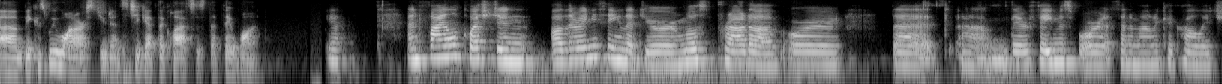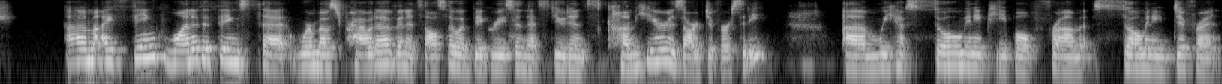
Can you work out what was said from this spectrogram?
um, because we want our students to get the classes that they want. Yeah. And final question, are there anything that you're most proud of or that um, they're famous for at Santa Monica College? Um, I think one of the things that we're most proud of, and it's also a big reason that students come here, is our diversity. Um, we have so many people from so many different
